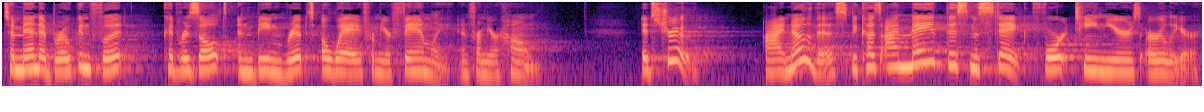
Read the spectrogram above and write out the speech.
to mend a broken foot could result in being ripped away from your family and from your home. It's true. I know this because I made this mistake 14 years earlier.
